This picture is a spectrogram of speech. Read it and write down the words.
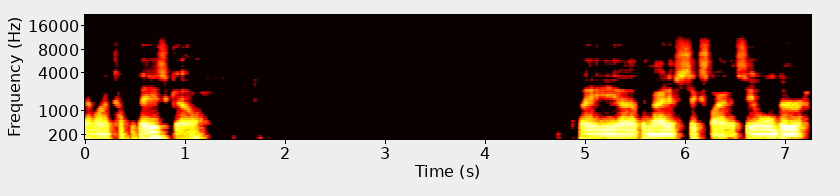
I had one a couple days ago. Play uh, the Knight of Six line. It's the older,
